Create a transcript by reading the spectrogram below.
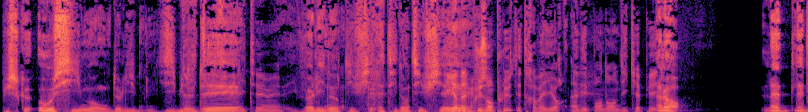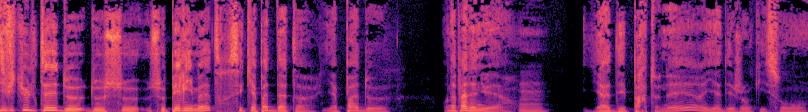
puisque eux aussi manquent de visibilité. Ils veulent identifier, être identifiés. il y en a de plus en plus des travailleurs indépendants handicapés? Alors, la, difficulté de, ce, périmètre, c'est qu'il n'y a pas de data. Il n'y a pas de, on n'a pas d'annuaire. Mmh. Il y a des partenaires, il y a des gens qui sont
